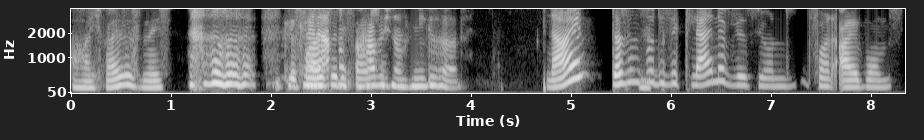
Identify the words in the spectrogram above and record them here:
Oh, ich weiß es nicht. Okay, keine Ahnung, habe ich noch nie gehört. Nein? Das sind so diese kleine Versionen von Albums.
